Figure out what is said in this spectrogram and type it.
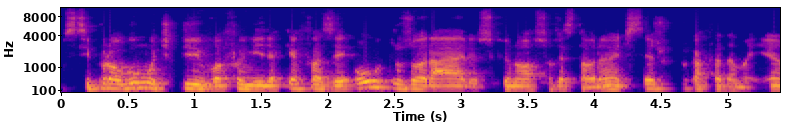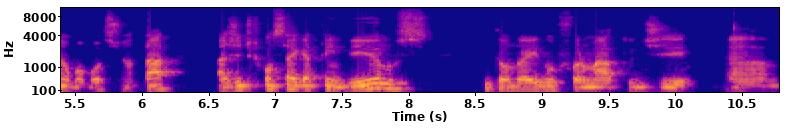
se por algum motivo a família quer fazer outros horários que o nosso restaurante, seja o café da manhã, o almoço, o jantar, a gente consegue atendê-los. Então, daí no formato de uh,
